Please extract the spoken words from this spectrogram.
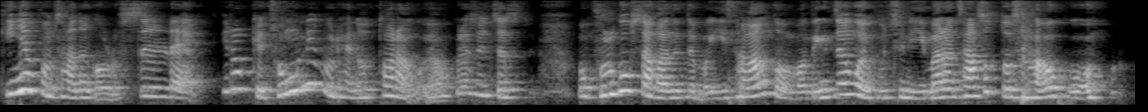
기념품 사는 걸로 쓸래. 이렇게 정립을 해놓더라고요. 그래서 진짜, 뭐, 불국사 갔는데 뭐 이상한 거, 막 냉장고에 붙이는 이만한 자석도 사오고.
